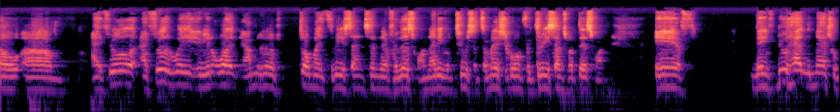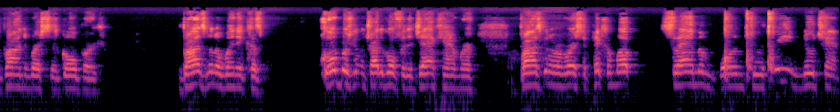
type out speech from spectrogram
So um, I feel I feel the way you know what I'm gonna throw my three cents in there for this one. Not even two cents. I'm actually going for three cents with this one. If they do have the match with Braun versus Goldberg, Braun's gonna win it because Goldberg's gonna try to go for the jackhammer. Braun's gonna reverse it, pick him up, slam him. One, two, three. New champion.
